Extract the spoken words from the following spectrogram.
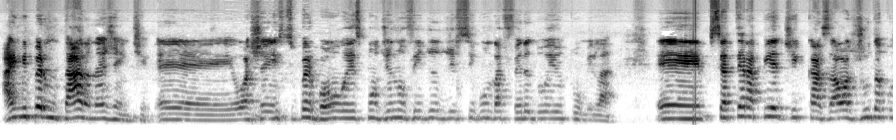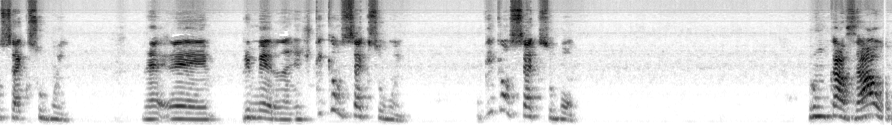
Aí me perguntaram, né, gente? É, eu achei super bom, eu respondi no vídeo de segunda-feira do YouTube lá. É, se a terapia de casal ajuda com o sexo ruim. Né? É, primeiro, né, gente? O que é um sexo ruim? O que é um sexo bom? Para um casal,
